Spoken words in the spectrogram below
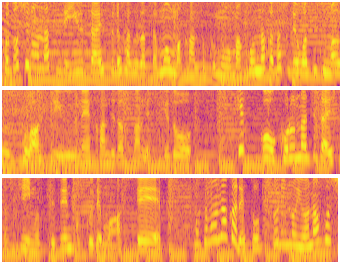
今年の夏で優退するはずだった門馬監督も、まあ、こんな形で終わってしまうとはっていうね感じだったんですけど結構コロナ辞退したチームって全国でもあって、まあ、その中で鳥取の米子松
